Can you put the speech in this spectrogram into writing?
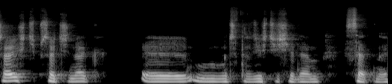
6,47%.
